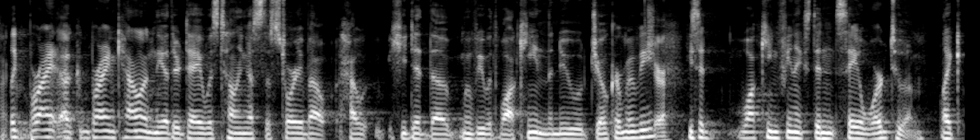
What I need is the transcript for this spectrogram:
fucking Like Bryan uh. Bryan Callen the other day was telling us the story about how he did the movie with Joaquin, the new Joker movie. Sure. He said Joaquin Phoenix didn't say a word to him. Like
